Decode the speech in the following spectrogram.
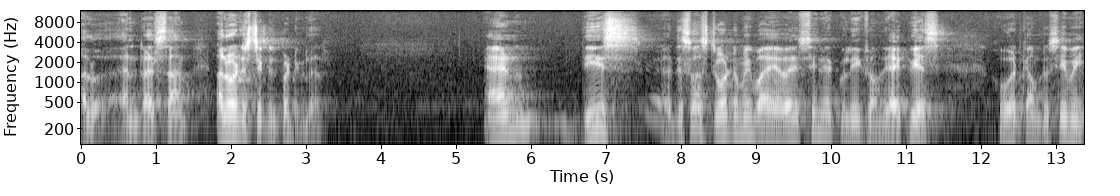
Alwar and Rajasthan, Alwar district in particular. And these, uh, this was told to me by a very senior colleague from the IPS who had come to see me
